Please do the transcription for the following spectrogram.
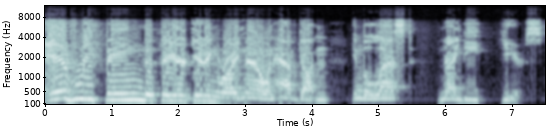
everything that they are getting right now and have gotten in the last 90 years.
